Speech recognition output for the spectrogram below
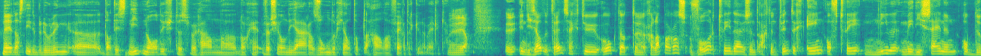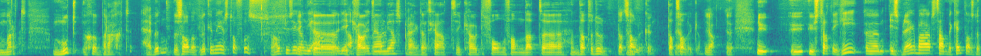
Nee, dat is niet de bedoeling. Uh, dat is niet nodig. Dus we gaan uh, nog verschillende jaren zonder geld op te halen verder kunnen werken. ja. In diezelfde trend zegt u ook dat Galapagos voor 2028 één of twee nieuwe medicijnen op de markt moet gebracht hebben. Zal dat lukken, meneer Stoffels? Houdt u zich ik, aan die, aan die uh, Ik houd me aan die afspraak. Dat gaat, ik houd vol van dat, uh, dat te doen. Dat zal lukken. Dat ja. zal lukken. Ja. Nu, uw, uw strategie uh, is blijkbaar, staat bekend als de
